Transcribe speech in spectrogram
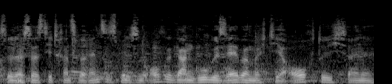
sodass das die Transparenz ist ein bisschen aufgegangen. Google selber möchte ja auch durch seine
